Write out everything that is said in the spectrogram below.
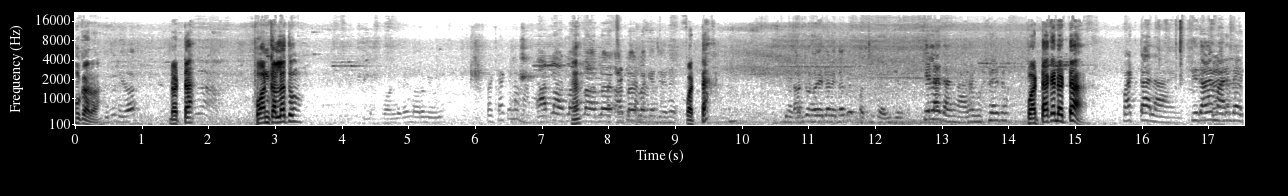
શું કરવા? ડટ્ટા? ફોન કર લે તું. પટ્ટા પટ્ટા કે ડટ્ટા? પટ્ટા લાય. સીધાડે મારે લઈ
